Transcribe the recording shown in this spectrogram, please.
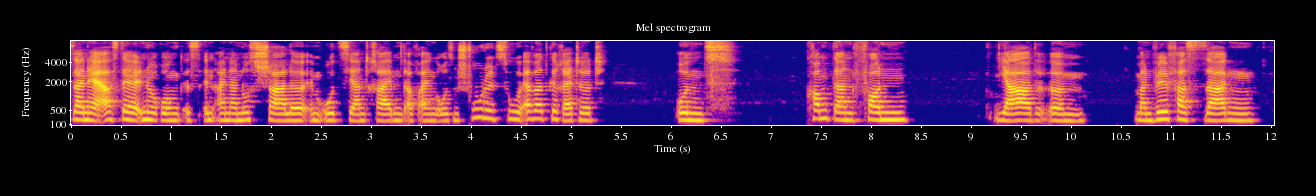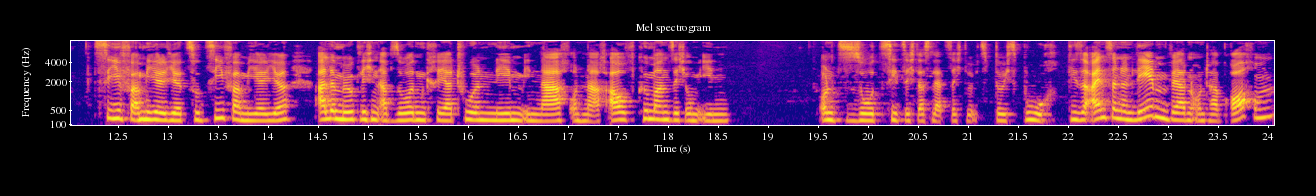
seine erste Erinnerung ist in einer Nussschale im Ozean treibend auf einen großen Strudel zu. Er wird gerettet und kommt dann von, ja, ähm, man will fast sagen, Ziehfamilie zu Ziehfamilie. Alle möglichen absurden Kreaturen nehmen ihn nach und nach auf, kümmern sich um ihn. Und so zieht sich das letztlich durch, durchs Buch. Diese einzelnen Leben werden unterbrochen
